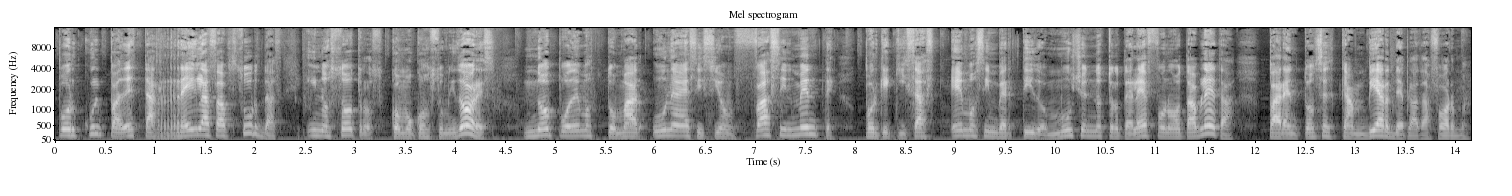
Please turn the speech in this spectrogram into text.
por culpa de estas reglas absurdas y nosotros como consumidores no podemos tomar una decisión fácilmente porque quizás hemos invertido mucho en nuestro teléfono o tableta para entonces cambiar de plataforma.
